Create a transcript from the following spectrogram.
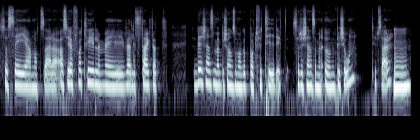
så säger han något så här, alltså jag får till mig väldigt starkt att det känns som en person som har gått bort för tidigt. Så det känns som en ung person. Typ så. Mm.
